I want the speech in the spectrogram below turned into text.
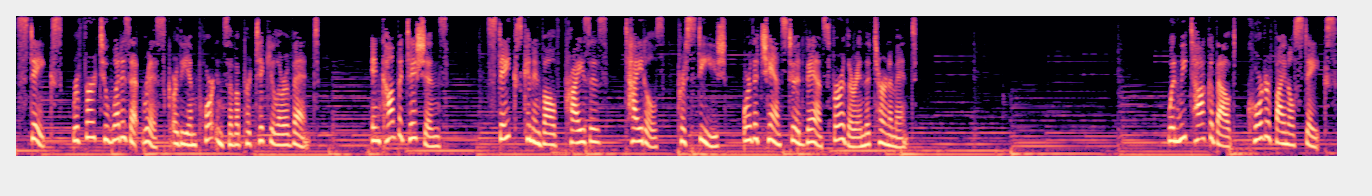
stakes refer to what is at risk or the importance of a particular event. In competitions, stakes can involve prizes, titles, prestige, or the chance to advance further in the tournament. When we talk about quarterfinal stakes,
